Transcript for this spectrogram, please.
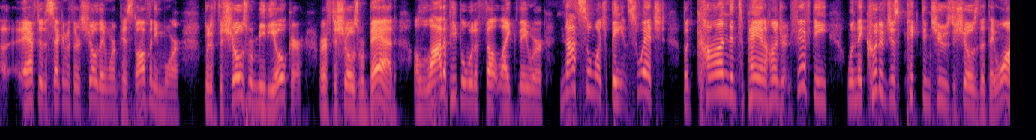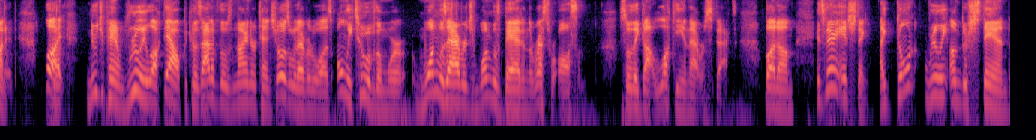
uh, after the second or third show, they weren't pissed off anymore. But if the shows were mediocre or if the shows were bad, a lot of people would have felt like they were not so much bait and switched, but conned into paying 150 when they could have just picked and choose the shows that they wanted. But New Japan really lucked out because out of those nine or ten shows, or whatever it was, only two of them were one was average, one was bad, and the rest were awesome. So they got lucky in that respect. But um, it's very interesting. I don't really understand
